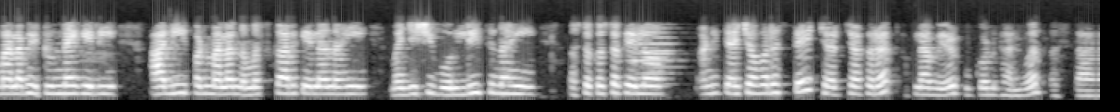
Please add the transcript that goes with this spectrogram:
मला भेटून नाही गेली. आली पण मला नमस्कार केला नाही. माझ्याशी बोललीच नाही. असं कसं केलं? आणि त्याच्यावरच ते चर्चा करत आपला वेळ फुकट घालवत असतात.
